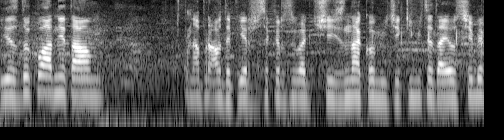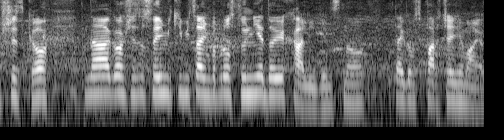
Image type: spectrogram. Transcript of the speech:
jest dokładnie tam. Naprawdę pierwszy sektor słychać dzisiaj znakomicie, kibice dają z siebie wszystko, no a goście ze swoimi kibicami po prostu nie dojechali, więc no tego wsparcia nie mają.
